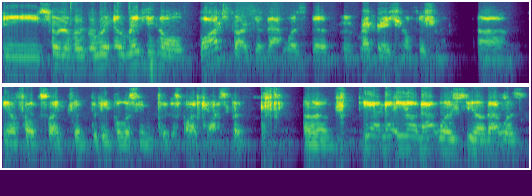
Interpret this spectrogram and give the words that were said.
The sort of original watchguards of that was the recreational fishermen um, you know, folks like the, the, people listening to this podcast. But um, yeah, you know, that was you know that was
